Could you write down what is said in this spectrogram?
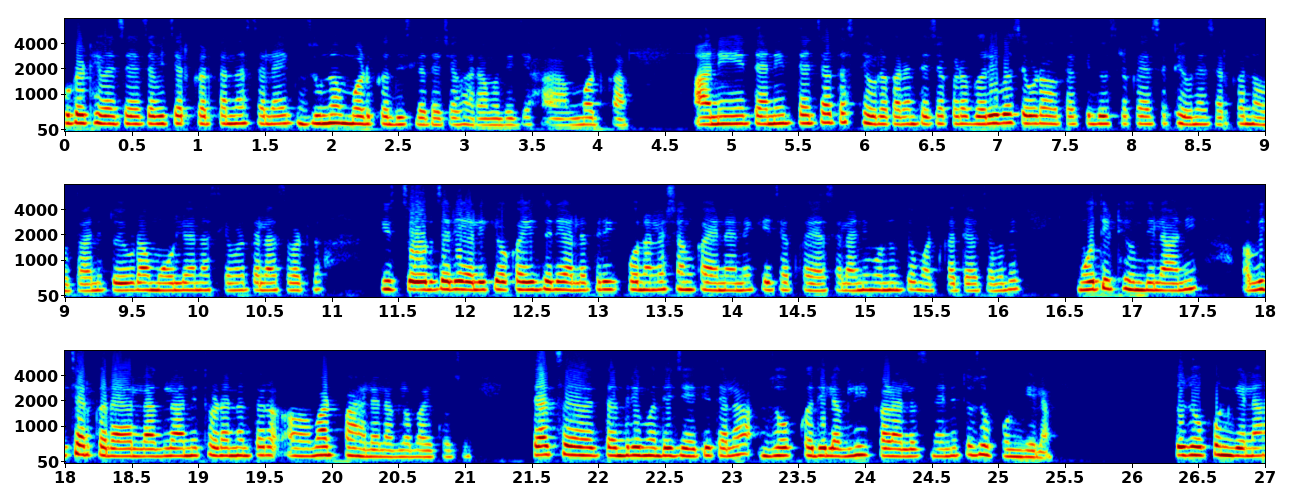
कुठं ठेवायचा याचा विचार करतानाच त्याला एक जुनं मडकं दिसलं त्याच्या घरामध्ये जे हा मडका. आणि त्याने त्याच्यातच ठेवलं कारण त्याच्याकडे गरीबच एवढा होता की दुसरं काही असं ठेवण्यासारखं नव्हतं आणि तो एवढा मौल्यवान असल्यामुळे त्याला असं वाटलं की चोर जरी आली किंवा काही जरी आलं तरी कोणाला शंका येणार नाही की याच्यात काय असेल. आणि म्हणून तो मटका त्याच्यामध्ये मोती ठेवून दिला आणि विचार करायला लागला आणि थोड्या नंतर वाट पाहायला लागला बायकोची. त्याच तंद्रीमध्ये जे आहे ते त्याला झोप कधी लागली हे कळालंच नाही आणि तो झोपून गेला. तो झोपून गेला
